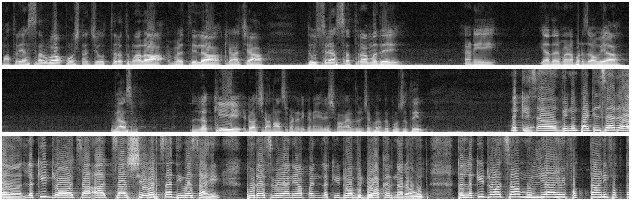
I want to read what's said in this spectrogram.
मात्र या सर्व प्रश्नांची उत्तरं तुम्हाला मिळतील खेळाच्या दुसऱ्या सत्रामध्ये. आणि या दरम्यान आपण जाऊया. व्यास लकी ड्रॉचे अनाउन्समेंट या ठिकाणी रेश्मा मॅम तुमच्यापर्यंत पोहोचवतील. नक्कीच विनोद पाटील सर लकी ड्रॉचा आजचा शेवटचा दिवस आहे. थोड्याच वेळाने आपण लकी ड्रॉ विड्रॉ करणार आहोत. तर लकी ड्रॉचं मूल्य आहे फक्त आणि फक्त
